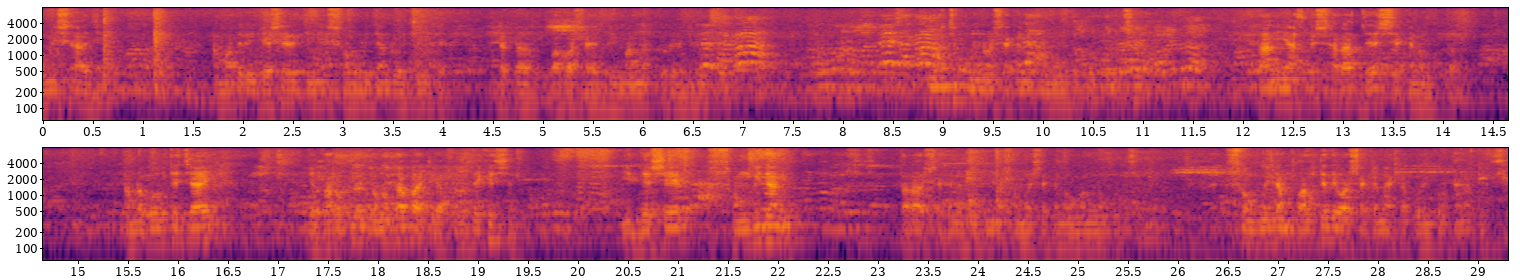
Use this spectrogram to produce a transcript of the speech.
অমিত শাহজি, আমাদের এই দেশের যিনি সংবিধান রচয়িতা ডক্টর বাবা সাহেব ভীম আম্বেদকরের বিরুদ্ধে, কুরুচিপূর্ণ সেখানে যে মন্তব্য করেছে, তা নিয়ে আজকে সারা দেশ সেখানে উত্তাপ আমরা বলতে চাই যে ভারতীয় জনতা পার্টি আপনারা দেখেছেন, এই দেশের সংবিধান, তারা সেখানে বিভিন্ন সময় সেখানে অমান্য করছে। সংবিধান পাল্টে দেওয়ার সেখানে একটা পরিকল্পনা করছে।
